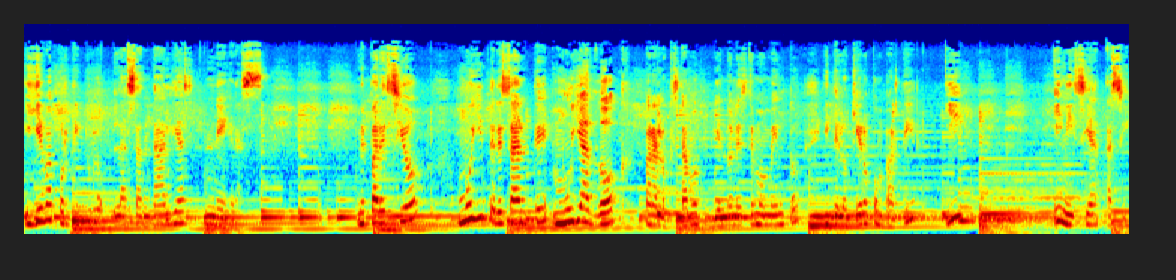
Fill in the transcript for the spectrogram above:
Y lleva por título Las sandalias negras. Me pareció muy interesante, muy ad hoc para lo que estamos viviendo en este momento y te lo quiero compartir y inicia así.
